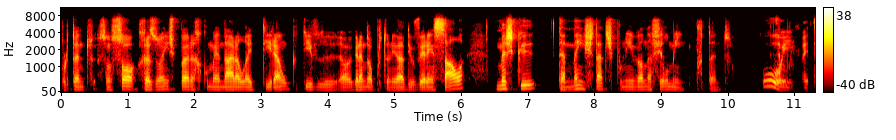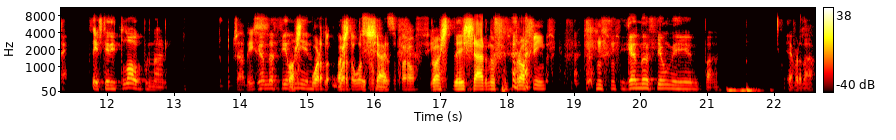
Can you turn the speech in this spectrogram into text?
portanto são só razões para recomendar a Lei de Tirão, que tive a grande oportunidade de o ver em sala, mas que também está disponível na Filmin, portanto. Ui, aproveitem. Podias ter dito logo, Bernardo. Já disse. Ganda Filmin. Guarda, guardou a deixar, surpresa para o fim. Gosto de deixar no, para o fim. Ganda Filmin, pá. É verdade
